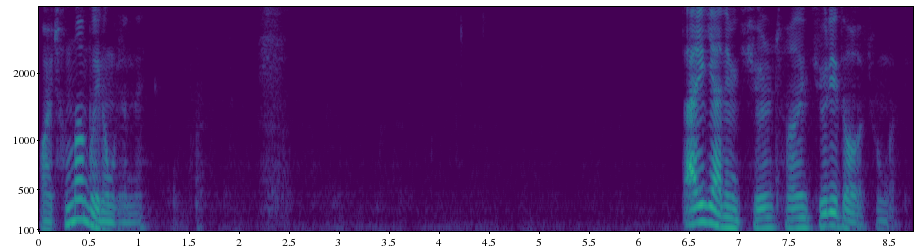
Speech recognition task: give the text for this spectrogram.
어, 천만 분이 넘으셨네. 딸기 아니면 귤? 저는 귤이 더 좋은 것 같아요.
